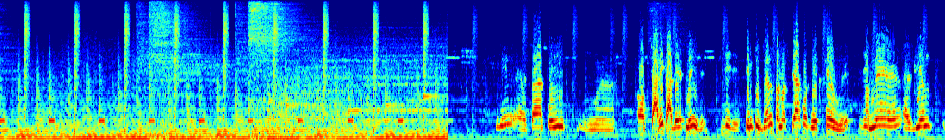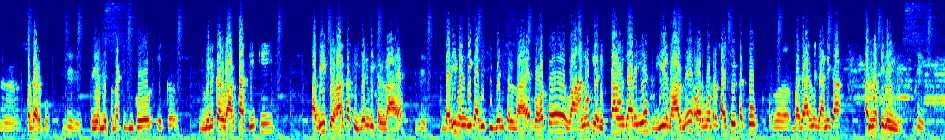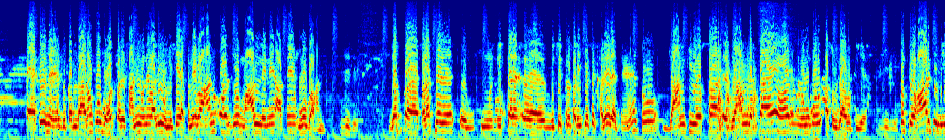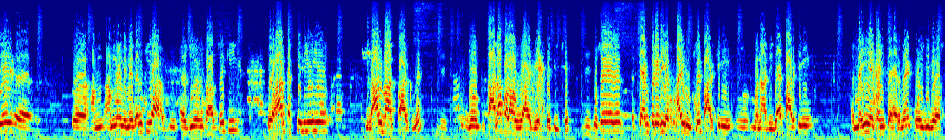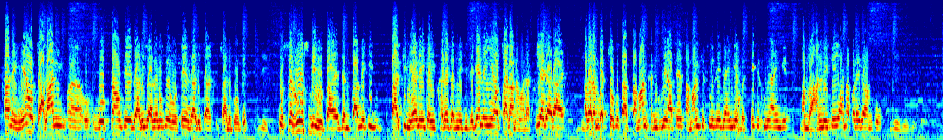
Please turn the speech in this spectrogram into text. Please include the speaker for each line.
Speaker 1: ये ऐसा कोई औपचारिक आदेश नहीं है।
Speaker 2: जी जी।
Speaker 1: किंतु जन समस्या को देखते हुए। हमने एसडीएम सदर को
Speaker 2: जी जी।
Speaker 1: श्री अमित भट्ट जी को एक मिलकर वार्ता की कि अभी त्योहार का सीज़न भी चल रहा है।
Speaker 2: जी।
Speaker 1: दरी मंडी का भी सीज़न चल रहा है। बहुत वाहनों की अधिकता हो जा रही है भीड़ भाड़ में और मोटरसाइकिल तक को बाज़ार में जाने का अनुमति नहीं है।
Speaker 2: जी।
Speaker 1: ऐसे में दुकानदारों को बहुत परेशानी होने वाली उनके अपने वाहन और जो माल लेने आते हैं वो वाहन।
Speaker 2: जी जी।
Speaker 1: जब सड़क पे अ, इस तरह विचित्र तरीके से खड़े रहते हैं तो जाम की व्यवस्था जाम लगता है और लोगों को असुविधा होती है।
Speaker 2: जी जी।
Speaker 1: तो त्योहार के लिए अ, हम हमने निवेदन किया एस एसडीएम साहब से कि त्योहार तक के लिए ये लाल बाग पार्क में
Speaker 2: जी।
Speaker 1: जो ताला पड़ा हुआ है गेट के पीछे
Speaker 2: जी जी।
Speaker 1: उसे टेम्परेरी अस्थायी रूप से पार्किंग बना दी जाए। पार्किंग नहीं है कहीं शहर में कोई भी व्यवस्था नहीं है और चालान उपभोक्ताओं के गाड़ी चालकों के होते हैं गाड़ी चालकों के। उससे रोष भी होता है जनता में कि पार्किंग है नहीं कहीं खड़े करने की जगह नहीं है और चालान हमारा किया जा रहा है। अगर हम बच्चों के साथ सामान खरीदने आते हैं सामान किसमें ले जाएँगे बच्चे किसमें आएँगे हम वाहन लेके ही आना पड़ेगा हमको।
Speaker 2: जी जी जी।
